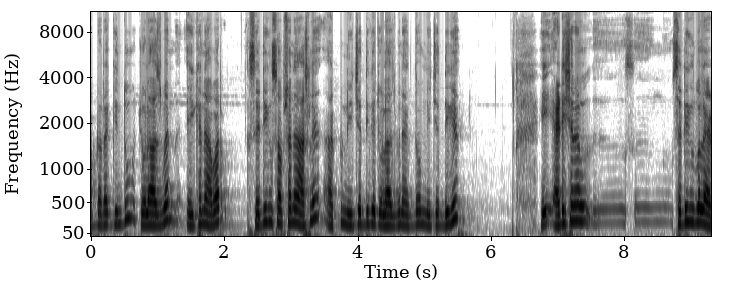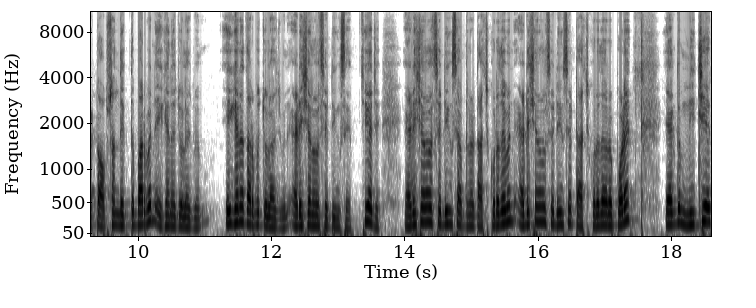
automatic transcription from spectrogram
আপনারা কিন্তু চলে আসবেন, এইখানে আবার সেটিংস অপশানে আসলে একটু নিচের দিকে চলে আসবেন, একদম নিচের দিকে। এই অ্যাডিশনাল সেটিংস বলে একটা অপশান দেখতে পারবেন, এখানে চলে আসবেন, এইখানে তারপর চলে আসবেন অ্যাডিশনাল সেটিংসে ঠিক আছে? অ্যাডিশনাল সেটিংসে আপনারা টাচ করে দেবেন অ্যাডিশনাল সেটিংসে টাচ করে দেওয়ার পরে একদম নিচের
